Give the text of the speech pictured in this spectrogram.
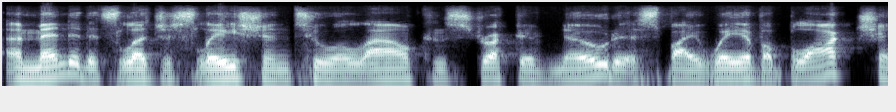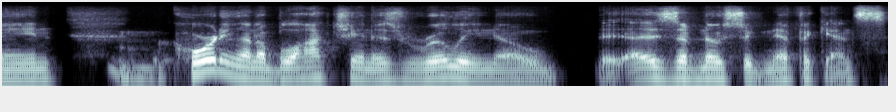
amended its legislation to allow constructive notice by way of a blockchain mm-hmm. recording on a blockchain is really no is of no significance.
